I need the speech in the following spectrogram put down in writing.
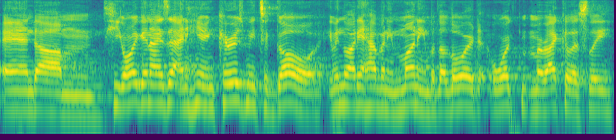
And um, he organized that and he encouraged me to go, even though I didn't have any money, but the Lord worked miraculously.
